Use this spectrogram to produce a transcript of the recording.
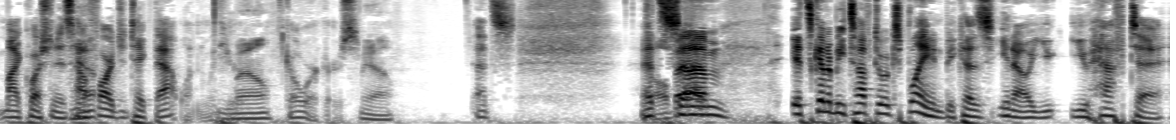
my question is, how far did you take that one with your Well, coworkers? Yeah. That's that's um it's going to be tough to explain because you know you you have to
